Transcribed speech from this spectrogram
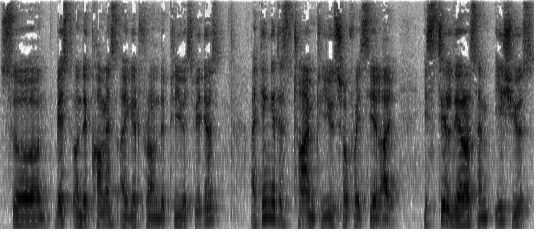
So based on the comments I get from the previous videos I think it is time to use Shopify CLI still there are some issues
